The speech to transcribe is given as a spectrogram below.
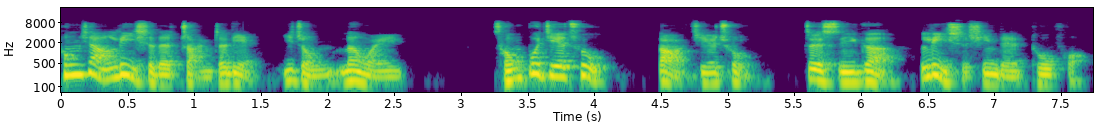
通向历史的转折点，一种认为从不接触到接触，这是一个历史性的突破。”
